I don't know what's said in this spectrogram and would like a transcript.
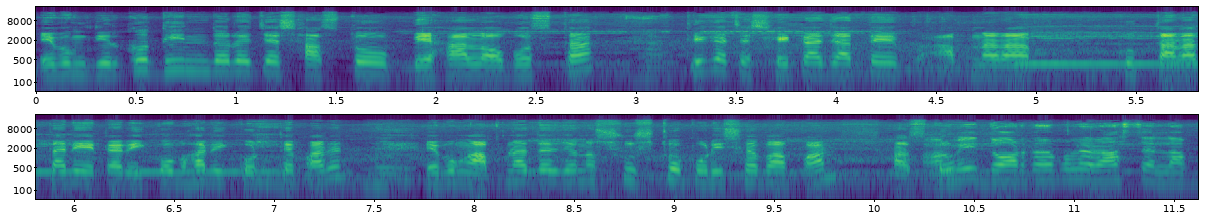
এবং দীর্ঘদিন ধরে যে স্বাস্থ্য বেহাল অবস্থা হ্যাঁ। ঠিক আছে সেটা যাতে আপনারা খুব তাড়াতাড়ি এটা রিকভারি করতে পারেন এবং আপনাদের যেন সুষ্ঠু পরিষেবা পান স্বাস্থ্য। আমি দরকার বলে রাস্তায় লাভ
